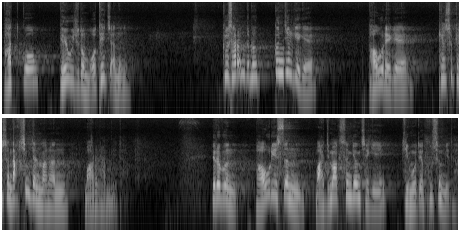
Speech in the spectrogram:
받고 배우지도 못했지 않느냐? 그 사람들은 끈질기게 바울에게 계속해서 낙심될 만한 말을 합니다. 여러분, 바울이 쓴 마지막 성경책이 디모데 후서입니다.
